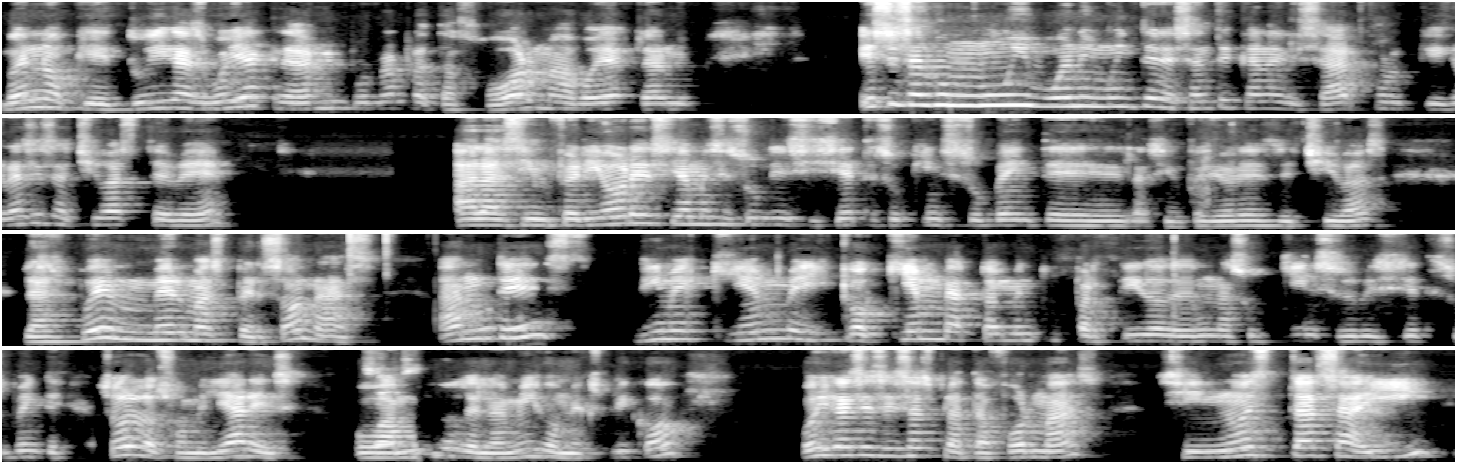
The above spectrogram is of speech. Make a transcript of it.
bueno, que tú digas, voy a crear mi propia plataforma, voy a crear mi... Eso es algo muy bueno y muy interesante que analizar porque gracias a Chivas TV, a las inferiores, llámese sub 17, sub 15, sub 20, las inferiores de Chivas, las pueden ver más personas. Antes, dime quién ve o quién ve actualmente un partido de una sub 15, sub 17, sub 20, solo los familiares o amigos del amigo, ¿me explico? Hoy gracias a esas plataformas, si no estás ahí,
